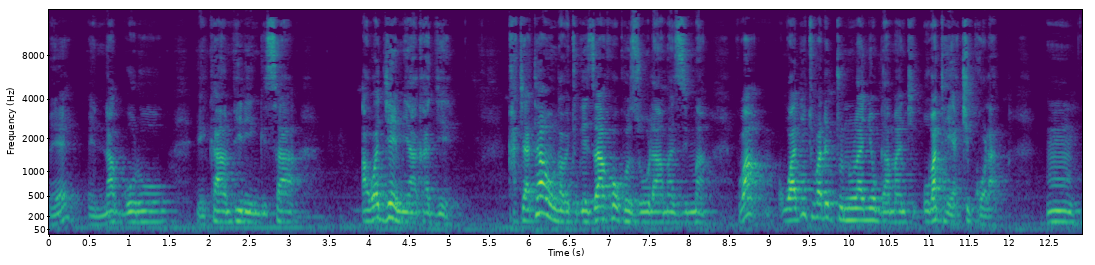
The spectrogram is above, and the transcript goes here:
eh, enaggulu ekampiringisa awajja emyaka gye. Kati ate awo nga bwetugezaako okuzuula amazima kuba wali tubadde tutunula nnyo okugamba nti oba teyakikola. Mm,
